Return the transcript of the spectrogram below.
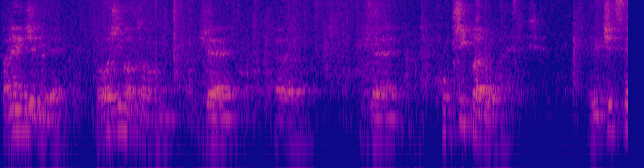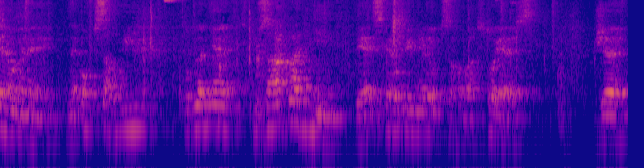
Pane inženýre, hovořím o tom, že, eh, že ku příkladu Ličické noviny neobsahují podle mě tu základní věc, kterou by měly obsahovat, to je, že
